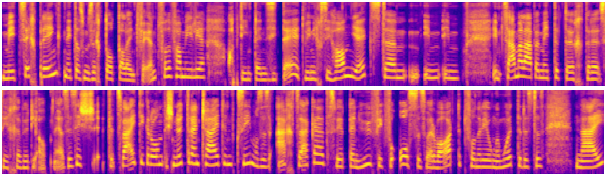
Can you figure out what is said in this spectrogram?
mit sich bringt. Nicht, dass man sich total entfernt von der Familie, aber die Intensität, wie ich sie habe jetzt ähm, im, im, im Zusammenleben mit den Töchtern, sicher würde ich abnehmen. Also es ist, der zweite Grund ist nicht entscheidend gewesen, muss ich echt sagen. Das wird dann häufig von außen so erwartet, von einer jungen Mutter, dass das, nein,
